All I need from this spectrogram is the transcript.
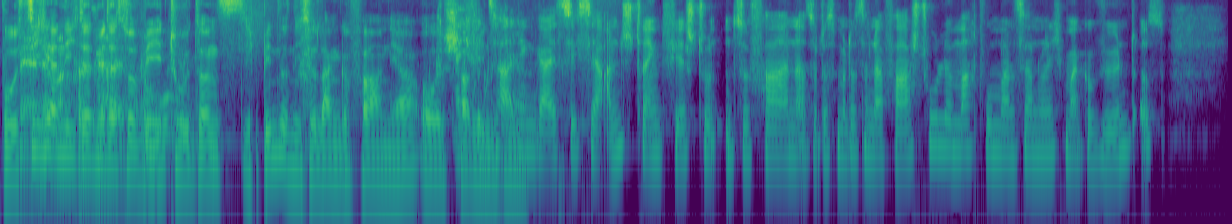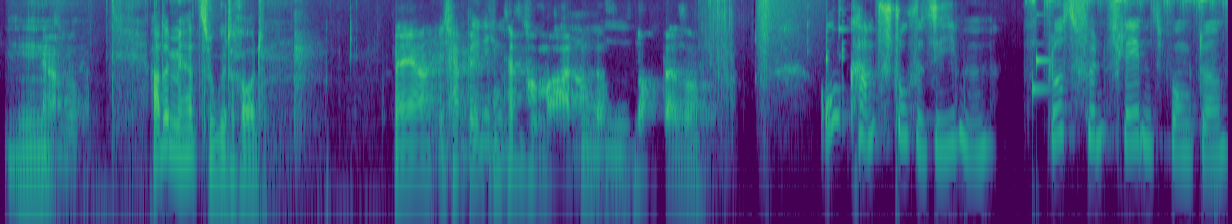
Wusste Ja, ich ja nicht, das dass mir ja das so weh tut, sonst, ich bin das nicht so lang gefahren, ja? Oh, das ich schaffe ich finde es. Dingen geistig sehr anstrengend, vier Stunden zu fahren. Also, dass man das in der Fahrschule macht, wo man es ja noch nicht mal gewöhnt ist. Hm. Ja. Hat er mir halt zugetraut. Naja, ich habe jetzt einen Tempomaten, das ist noch besser. Oh, Kampfstufe 7. Plus 5 Lebenspunkte.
